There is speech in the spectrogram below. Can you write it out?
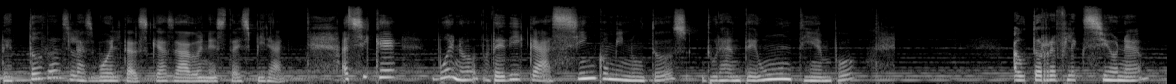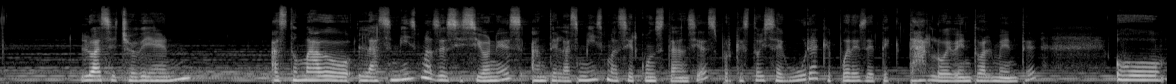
de todas las vueltas que has dado en esta espiral. Así que, bueno, dedica cinco minutos durante un tiempo, autorreflexiona, ¿lo has hecho bien? Has tomado las mismas decisiones ante las mismas circunstancias, porque estoy segura que puedes detectarlo eventualmente, o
